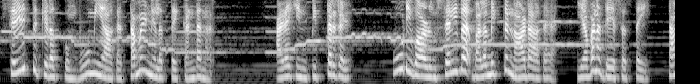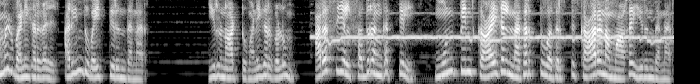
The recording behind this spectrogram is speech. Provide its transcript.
செழித்து கிடக்கும் பூமியாக தமிழ் நிலத்தை கண்டனர். அழகின் பித்தர்கள் கூடி வாழும் செல்வ வளமிக்க நாடாக யவன தேசத்தை தமிழ் வணிகர்கள் அறிந்து வைத்திருந்தனர். இரு நாட்டு வணிகர்களும் அரசியல் சதுரங்கத்தில் முன்பின் காய்கள் நகர்த்துவதற்கு காரணமாக இருந்தனர்.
